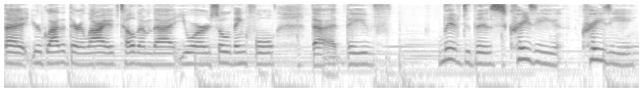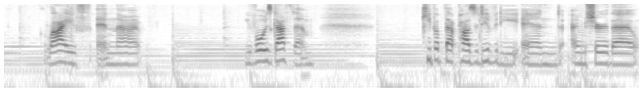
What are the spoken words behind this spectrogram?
that you're glad that they're alive. Tell them that you are so thankful that they've lived this crazy, crazy life and that you've always got them. Keep up that positivity, and I'm sure that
